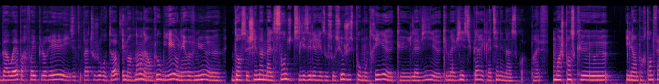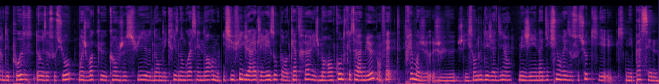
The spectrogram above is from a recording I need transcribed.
bah ouais, parfois ils pleuraient et ils n'étaient pas toujours au top. Et maintenant, on a un peu oublié, on est revenu euh, dans ce schéma malsain d'utiliser les réseaux sociaux juste pour montrer que la vie, que ma vie est super et que la tienne est naze, quoi. Bref. Moi, je pense que il est important de faire des pauses de réseaux sociaux. Moi, je vois que quand je suis dans des crises d'angoisse énormes, il suffit que j'arrête les réseaux pendant 4 heures et je me rends compte que ça va mieux, en fait. Après, moi, je, l'ai sans doute déjà dit, hein, mais j'ai une addiction aux réseaux sociaux qui n'est pas saine.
